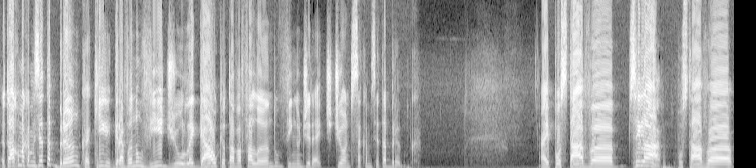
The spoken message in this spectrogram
eu tava com uma camiseta branca aqui, gravando um vídeo legal que eu tava falando, vinha um direct. De onde essa camiseta branca? Aí postava, sei lá, postava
